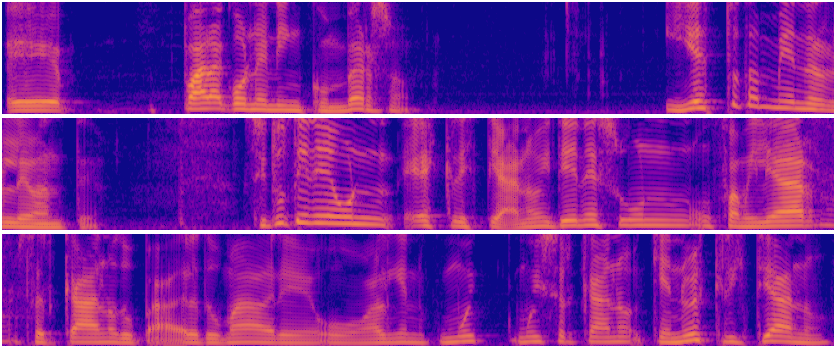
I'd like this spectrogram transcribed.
eh, para con el inconverso. Y esto también es relevante. Si tú tienes un, es cristiano y tienes un, familiar cercano, tu padre, tu madre o alguien muy, muy cercano que no es cristiano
